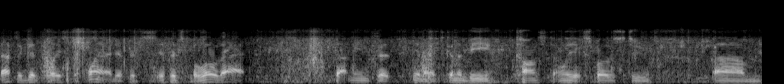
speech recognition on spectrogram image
That's a good place to plant it. If it's if it's below that, that means that you know it's going to be constantly exposed to um,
